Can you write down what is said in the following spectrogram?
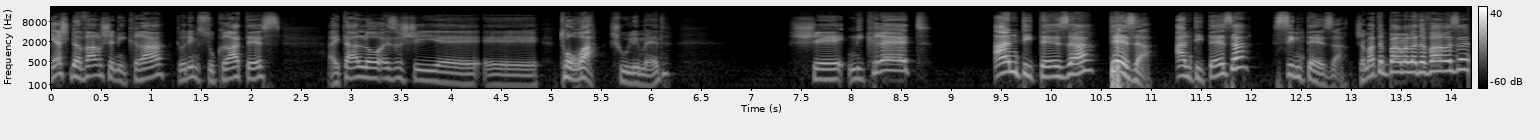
יש דבר שנקרא, אתם יודעים, סוקרטס, הייתה לו איזושהי אה, אה, תורה שהוא לימד, שנקראת אנטיתזה, תזה, אנטיתזה, סינתזה. שמעתם פעם על הדבר הזה?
